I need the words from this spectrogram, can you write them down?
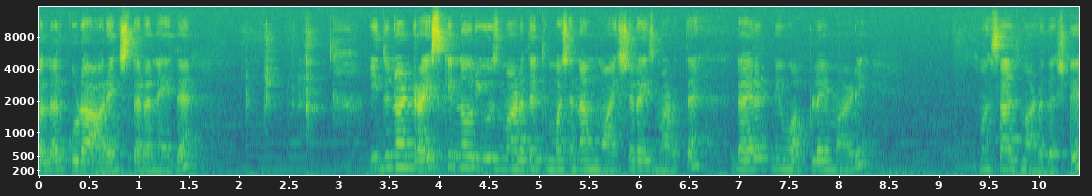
ಕಲರ್ ಕೂಡ ಆರೆಂಜ್ ಥರನೇ ಇದೆ. ಇದನ್ನ ಡ್ರೈ ಸ್ಕಿನ್ ಅವ್ರು ಯೂಸ್ ಮಾಡಿದ್ರೆ ತುಂಬ ಚೆನ್ನಾಗಿ ಮಾಯಿಶ್ಚರೈಸ್ ಮಾಡುತ್ತೆ. ಡೈರೆಕ್ಟ್ ನೀವು ಅಪ್ಲೈ ಮಾಡಿ ಮಸಾಜ್ ಮಾಡೋದಷ್ಟೇ.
